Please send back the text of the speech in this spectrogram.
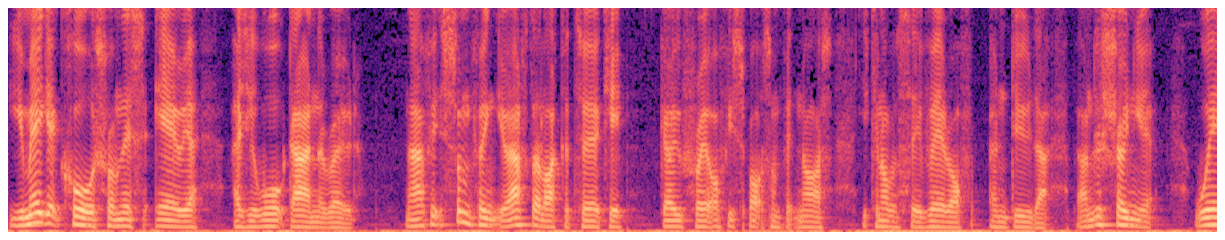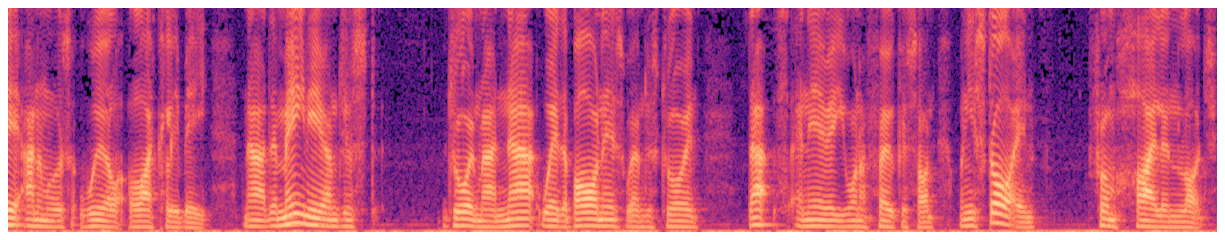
you may get calls from this area as you walk down the road. Now if it's something you're after like a turkey go for it. Or if you spot something nice, you can obviously veer off and do that. But I'm just showing you where animals will likely be. Now the main area I'm just drawing around now, where the barn is, where I'm just drawing, that's an area you want to focus on when you're starting from Highland Lodge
